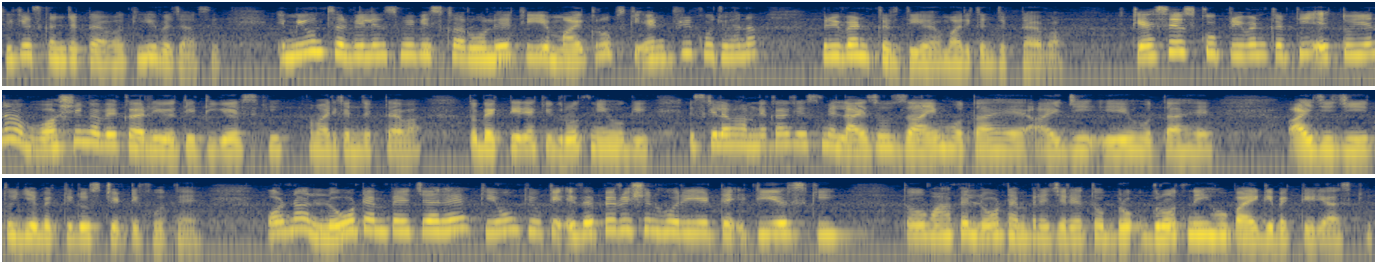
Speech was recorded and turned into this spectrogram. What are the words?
ठीक है? इस कंजक्टाइवा की ही वजह से। इम्यून सर्वेलेंस में भी इसका रोल है कि ये माइक्रोब्स की एंट्री को जो है ना प्रिवेंट करती है हमारी कंजक्टाइवा कैसे इसको प्रिवेंट करती है? एक तो ये ना वॉशिंग अवे कर रही होती है टीयर्स की, हमारी कंजक्टाइवा तो बैक्टीरिया की ग्रोथ नहीं होगी। इसके अलावा हमने कहा कि इसमें लाइजोजाइम होता है आईजीए होता है आईजीजी तो ये बैक्टीरियोस्टेटिक होते हैं। और ना लो टेम्परेचर है, क्यों? क्योंकि इवेपोरेशन हो रही है टीयर्स की तो वहाँ पे लो टेम्परेचर है तो ग्रोथ नहीं हो पाएगी बैक्टीरियाज की।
